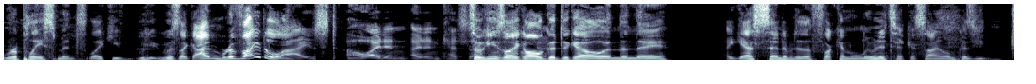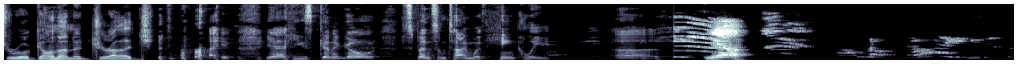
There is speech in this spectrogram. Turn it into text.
replacement. Like he, he was like, I'm revitalized. Oh, I didn't. I didn't catch that. So he's part. like all good to go. And then they, I guess, send him to the fucking lunatic asylum because he drew a gun on a judge. right. Yeah, he's gonna go spend some time with Hinckley. Uh, Yeah. Talk about the guy. He did so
